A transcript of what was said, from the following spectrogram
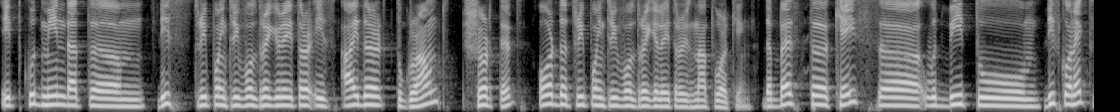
it could mean that um, this 3.3 volt regulator is either to ground, shorted, or the 3.3 volt regulator is not working. The best uh, case uh, would be to disconnect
